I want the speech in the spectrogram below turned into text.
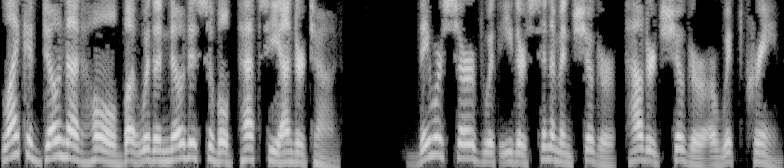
like a donut hole but with a noticeable Pepsi undertone. They were served with either cinnamon sugar, powdered sugar or whipped cream.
